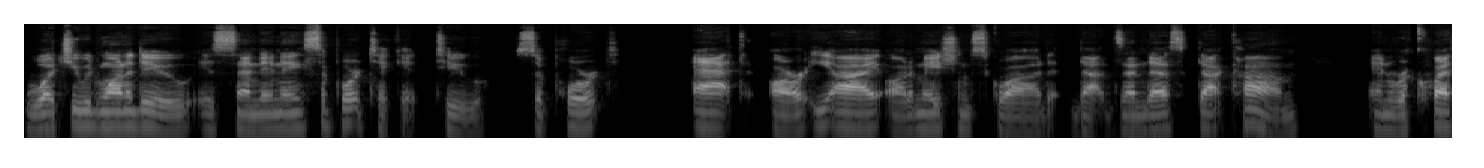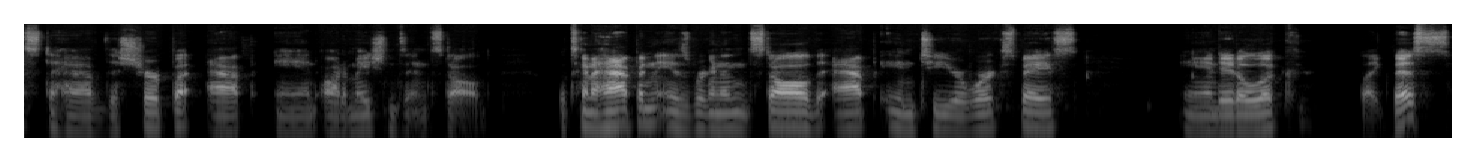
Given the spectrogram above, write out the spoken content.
what you would want to do is send in a support ticket to support at reiautomationsquad.zendesk.com and request to have the Sherpa app and automations installed. What's going to happen is we're going to install the app into your workspace and it'll look like this.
